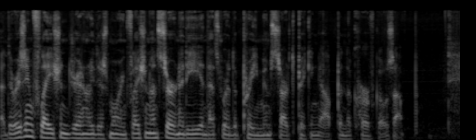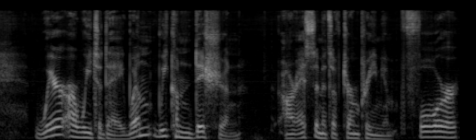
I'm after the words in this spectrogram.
uh, there is inflation, generally there's more inflation uncertainty, and that's where the premium starts picking up and the curve goes up where are we today? When we condition our estimates of term premium for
